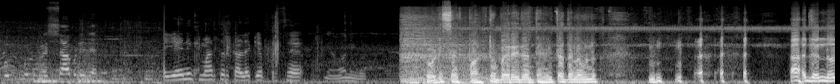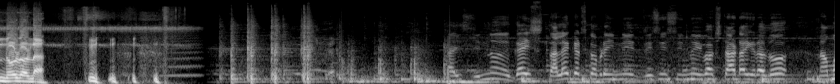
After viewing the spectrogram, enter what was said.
ಫುಲ್ ಫುಲ್ ಫ್ರೆಶ್ ಆಗ್ಬಿಟ್ಟಿದೆ. ಏನಕ್ಕೆ ಮಾಡ್ತಾರೆ ಕಳಕೆ ಪ್ರಶ್ನೆ? ನೋಡಿ ಸರ್ ಪಾಟು ಬೇರೆ ಇದೆ ಅಂತ ಹೇಳ್ತದಲ್ಲ ಅವನು ಅದನ್ನು ನೋಡೋಣ. ಗೈಸ್ ಇನ್ನು ಗೈಸ್ ತಲೆ ಕೆಡ್ಸ್ಕೊಬೇಡಿ. ಇನ್ನು ದಿಸ್ ಇಸ್ ಇನ್ನು ಇವಾಗ ಸ್ಟಾರ್ಟ್ ಆಗಿರೋದು. ನಮ್ಮ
